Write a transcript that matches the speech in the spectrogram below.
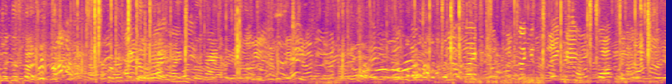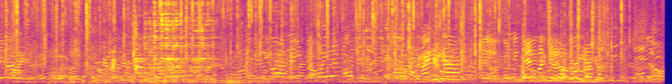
Looks like it's making walk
